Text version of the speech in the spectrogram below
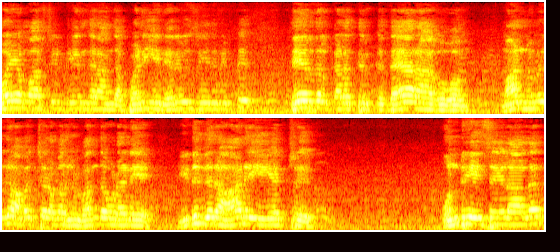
ஓஎம்ஆர் சீட் என்கிற அந்த பணியை நிறைவு செய்துவிட்டு தேர்தல் களத்திற்கு தயாராகுவோம். மாண்புமிகு அமைச்சர் அவர்கள் வந்தவுடனே இடுகிற ஆணையை ஏற்று ஒன்றிய செயலாளர்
